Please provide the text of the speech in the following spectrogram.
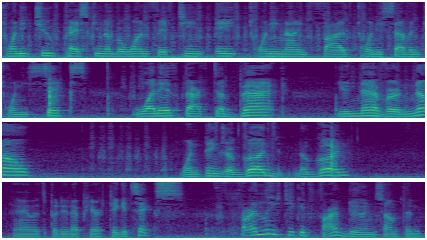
22, pesky number 1, 15, 8, 29, 5, 27, 26. What if back to back? You never know. When things are good, they're good. And let's put it up here. Ticket 6. Finally, Ticket 5 doing something.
